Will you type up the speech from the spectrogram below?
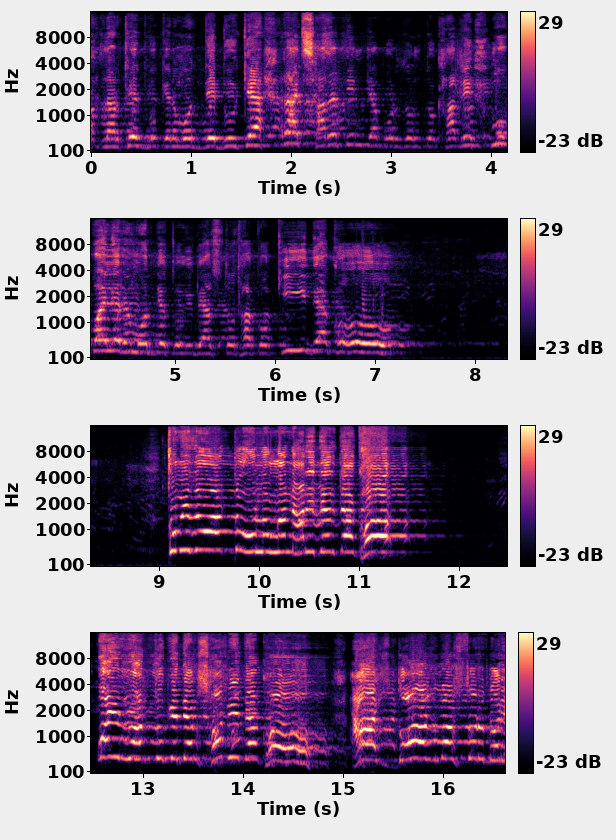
আপনার ফেসবুকের মধ্যে ঢুকে রাত সাড়ে তিনটা পর্যন্ত খালি মোবাইলের মধ্যে তুমি ব্যস্ত থাকো। কি দেখো? তুমি অর্থ নারীদের দেখো ওই নর্তকীদের সবই দেখো। আজ দশ বছর ধরে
